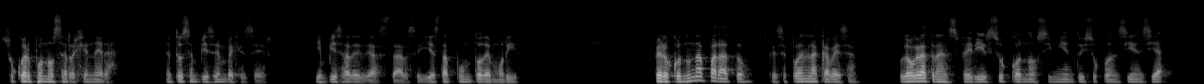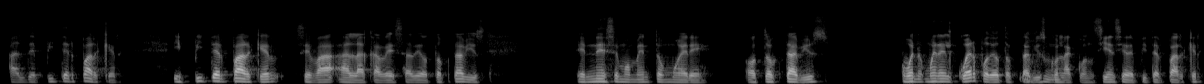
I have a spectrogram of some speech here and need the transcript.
su cuerpo no se regenera. Entonces empieza a envejecer y empieza a desgastarse y está a punto de morir. Pero con un aparato que se pone en la cabeza, logra transferir su conocimiento y su conciencia al de Peter Parker. Y Peter Parker se va a la cabeza de Otto Octavius. En ese momento muere Otto Octavius. Bueno, muere el cuerpo de Otto Octavius con la conciencia de Peter Parker.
